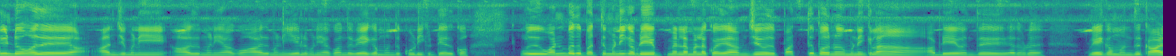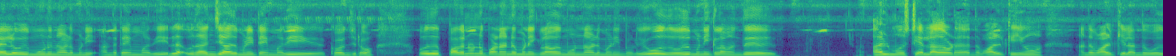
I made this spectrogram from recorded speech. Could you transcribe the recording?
மீண்டும் அது அஞ்சு மணி ஆறு மணி ஆகும் ஆறு மணி ஏழு மணி ஆகும். அந்த வேகம் வந்து கூடிக்கிட்டே இருக்கும். ஒரு ஒன்பது பத்து மணிக்கு அப்படியே மெல்ல மெல்ல குறைய ஆரம்பிச்சு ஒரு பத்து பதினொரு மணிக்கெலாம் அப்படியே வந்து அதோட வேகம் வந்து காலையில் ஒரு மூணு நாலு மணி அந்த டைம் மாதிரி இல்லை ஒரு அஞ்சு ஆறு மணி டைம் மாதிரி குறைஞ்சிடும். ஒரு பதினொன்று பன்னெண்டு மணிக்கெலாம் ஒரு மூணு நாலு மணி போலையோ ஒரு ஒரு மணிக்கெலாம் வந்து ஆல்மோஸ்ட் எல்லாரோட அந்த வாழ்க்கையும் அந்த வாழ்க்கையில் அந்த ஒரு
